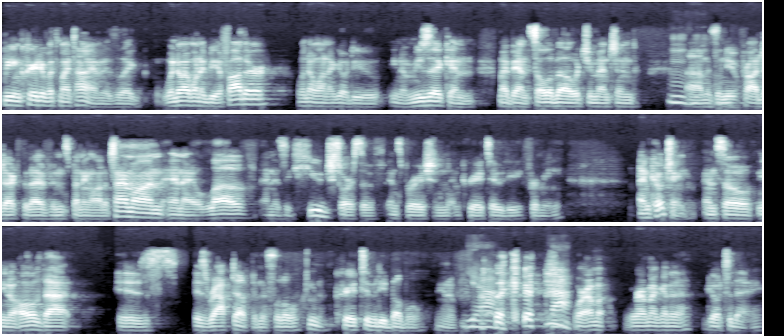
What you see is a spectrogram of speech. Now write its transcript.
being creative with my time. Is like when do I want to be a father? When do I want to go do you know music and my band Solabel, which you mentioned mm-hmm. um, is a new project that I've been spending a lot of time on, and I love and is a huge source of inspiration and creativity for me, and coaching. And so, you know, all of that is is wrapped up in this little you know, creativity bubble. You know, yeah, like, yeah. where am I? Where am I going to go today?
